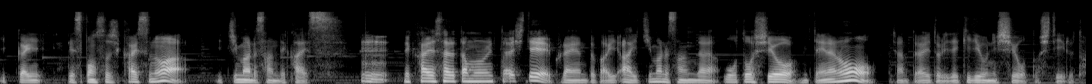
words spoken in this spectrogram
一回レスポンスとして返すのは103で返す。うん。で、返されたものに対して、クライアントが、あ、103だ、応答しよう、みたいなのを、ちゃんとやり取りできるようにしようとしていると。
